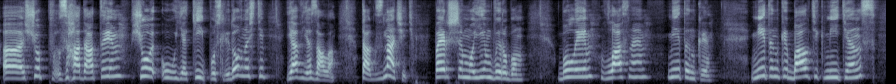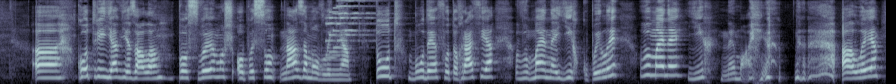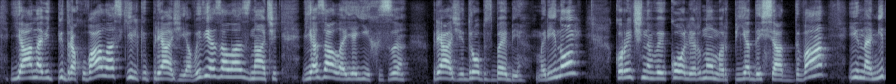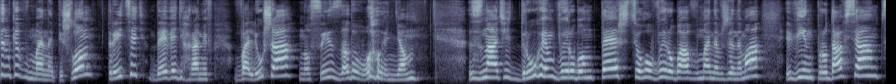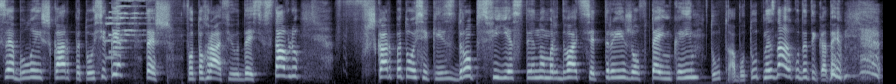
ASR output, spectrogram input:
е, щоб згадати, що у якій послідовності я в'язала. Так, значить, першим моїм виробом були, власне, мітинги. Мітинги Baltic Meetings, е, котрі я в'язала по своєму ж опису на замовлення. Тут буде фотографія, в мене їх купили, в мене їх немає. Але я навіть підрахувала, скільки пряжі я вив'язала. Значить, в'язала я їх з пряжі Drops Baby Merino, коричневий колір номер 52. І на мітинги в мене пішло 39 грамів. Валюша носи з задоволенням. Значить, другим виробом теж цього вироба в мене вже нема. Він продався. Це були шкарпетосики. Теж фотографію десь вставлю. Шкарпетосики з Drops Fiesta номер 23 жовтенький. Тут або тут, не знаю, куди тикати.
